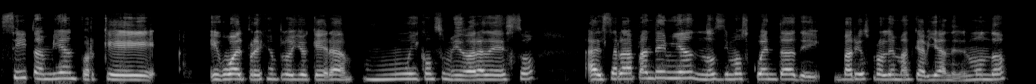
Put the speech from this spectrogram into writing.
Sí, también, porque igual, por ejemplo, yo que era muy consumidora de eso, al ser la pandemia nos dimos cuenta de varios problemas que había en el mundo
